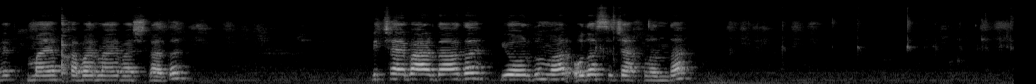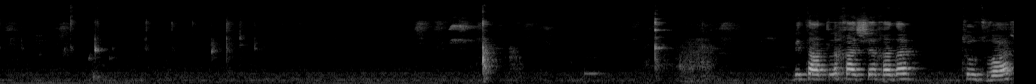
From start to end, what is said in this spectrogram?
Evet mayam kabarmaya başladı. Bir çay bardağı da yoğurdum var. Oda sıcaklığında. Bir tatlı kaşığı kadar tuz var.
